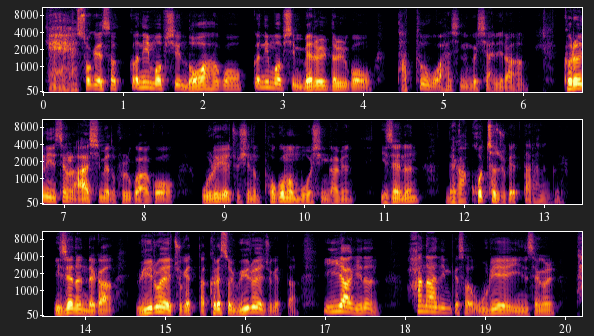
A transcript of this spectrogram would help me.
계속해서 끊임없이 노하고 끊임없이 매를 들고 다투고 하시는 것이 아니라 그런 인생을 아심에도 불구하고 우리에게 주시는 복음은 무엇인가 하면 이제는 내가 고쳐주겠다라는 거예요. 이제는 내가 위로해 주겠다. 그래서 위로해 주겠다. 이 이야기는 하나님께서 우리의 인생을 다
